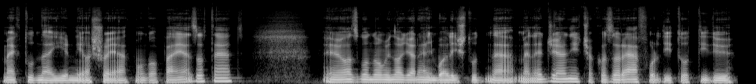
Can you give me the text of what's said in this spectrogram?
meg tudná írni a saját maga pályázatát, azt gondolom, hogy nagy arányban is tudná menedzselni, csak az a ráfordított idő,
